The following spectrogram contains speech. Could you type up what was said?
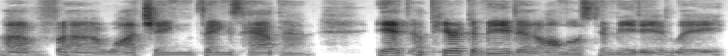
of uh, watching things happen, it appeared to me that almost immediately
